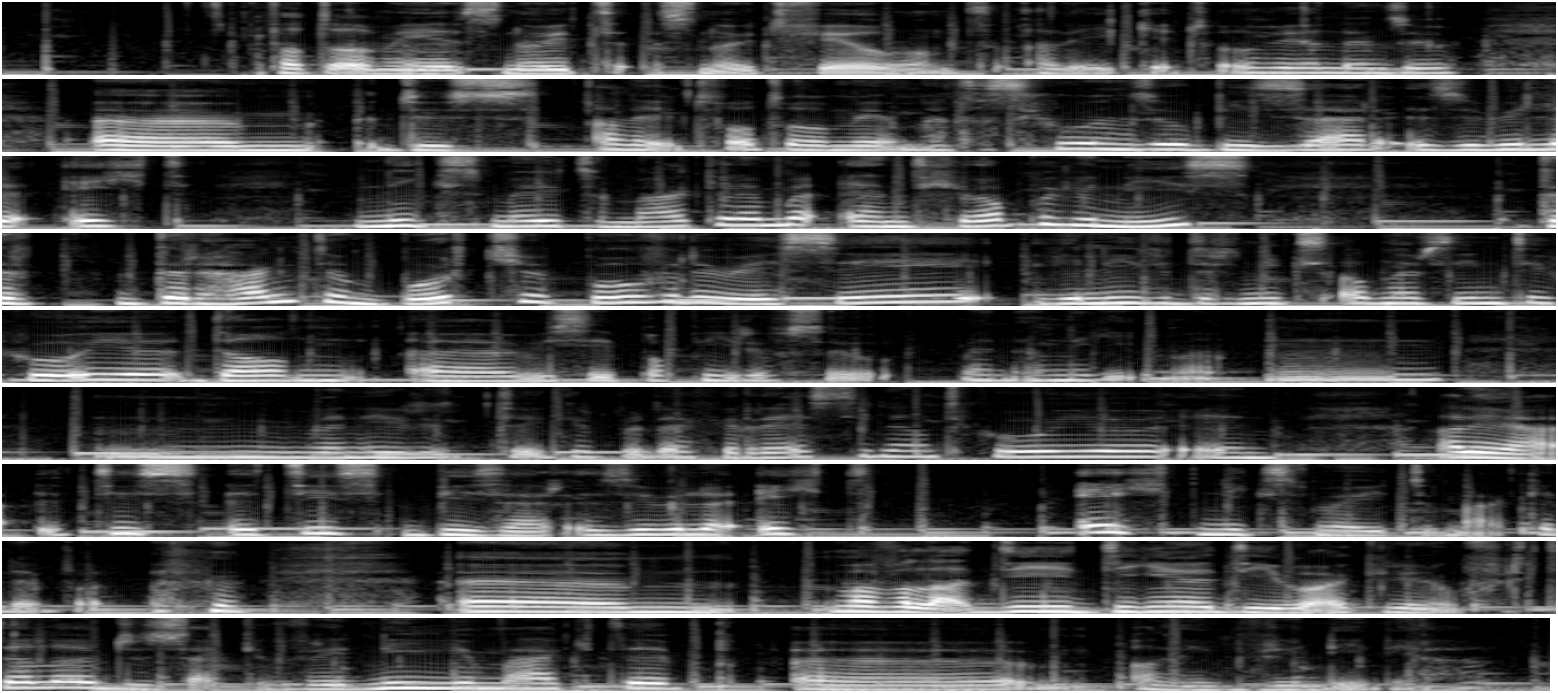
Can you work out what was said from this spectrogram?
Valt wel mee, het is nooit, is nooit veel, want allee, ik eet wel veel en zo. Ehm, dus allee, het valt wel mee, maar dat is gewoon zo bizar. Ze willen echt niks mee te maken hebben. En het grappige is, er, er hangt een bordje boven de wc. Je lief er niks anders in te gooien dan uh, wc-papier of zo. En dan denk ik, mm, mm, ik ben hier twee keer per dag rijst in aan het gooien. En ja, het is, het is bizar. Ze willen echt, echt niks met je te maken hebben. um, maar voilà, die dingen die wou ik nu nog vertellen. Dus dat ik een vriendin gemaakt heb. Um, alleen vriendin, ja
